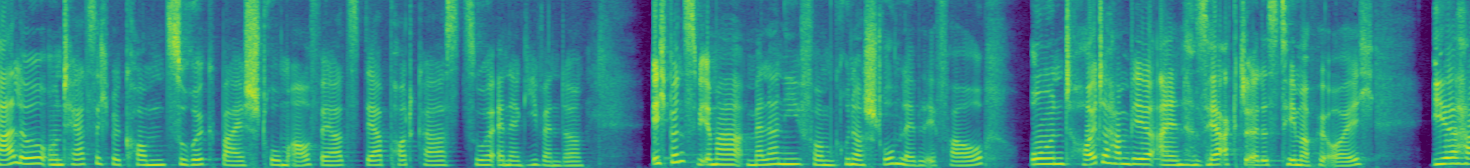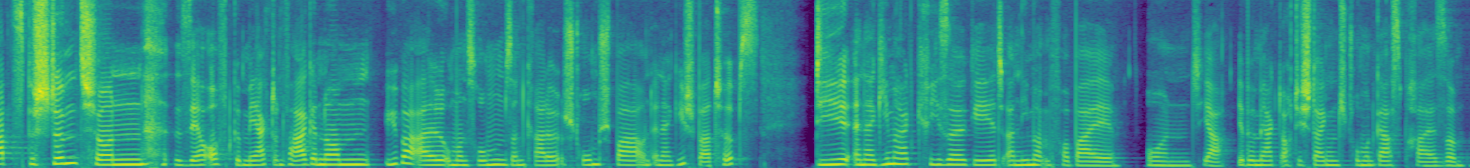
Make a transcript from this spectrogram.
Hallo und herzlich willkommen zurück bei Stromaufwärts, der Podcast zur Energiewende. Ich bin's wie immer Melanie vom Grüner Stromlabel e.V. und heute haben wir ein sehr aktuelles Thema für euch. Ihr habt's bestimmt schon sehr oft gemerkt und wahrgenommen. Überall um uns herum sind gerade Stromspar- und Energiespartipps. Die Energiemarktkrise geht an niemandem vorbei. Und ja, ihr bemerkt auch die steigenden Strom- und Gaspreise.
